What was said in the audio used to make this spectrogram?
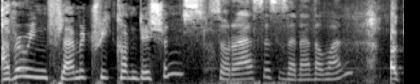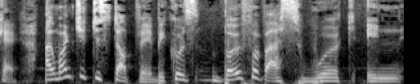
other inflammatory conditions? Psoriasis is another one. Okay, I want you to stop there because both of us work in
